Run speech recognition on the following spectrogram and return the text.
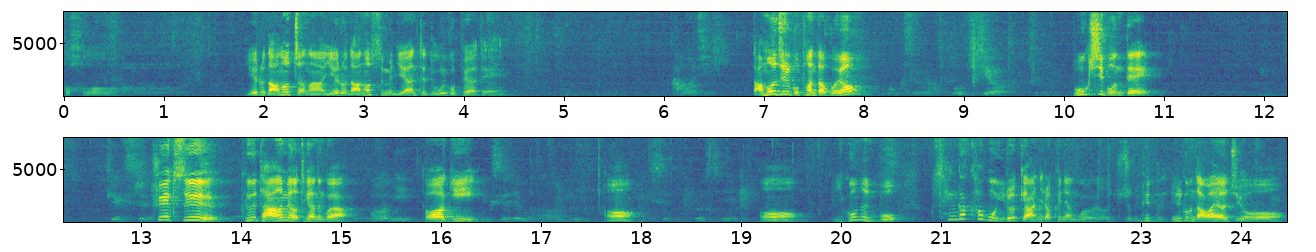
허허. 얘로 나눴잖아. 얘로 나눴으면 얘한테 누굴 곱해야 돼? 나머지 나머지를 곱한다고요? 몫이요 몫이 뭔데? QX qx 그 다음에 어떻게 하는 거야? 더하기 더하기 X제곱 더하기 어 X 플러스 1 어 이거는 뭐 생각하고 이럴 게 아니라 그냥 뭐쭉 읽으면 나와야죠.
